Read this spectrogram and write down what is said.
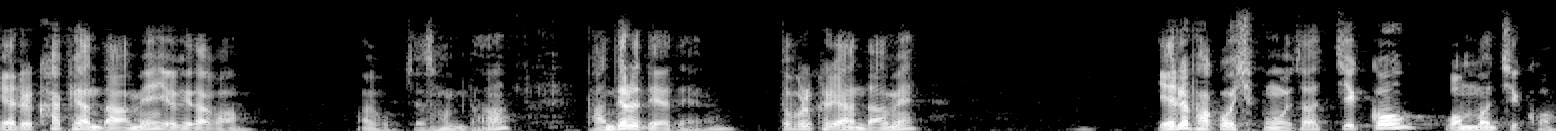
얘를 카피한 다음에 여기다가 아이고 죄송합니다. 반대로 돼야 돼요. 더블 클릭한 다음에 얘를 바꾸고 싶은 거죠? 찍고 원본 찍고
